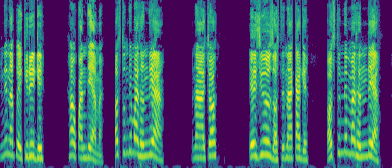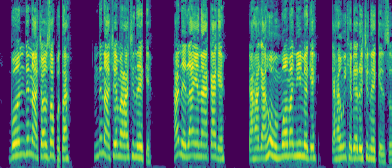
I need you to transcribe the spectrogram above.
ndị nakwa ekiri gị. Ha bụkwa ndị ama. Ọtụtụ ndị mmadụ ndị a na-achọ ezi ụzọ site n'aka gị. Ọtụtụ ndị mmadụ ndị a bụ ndị na-achọ nzọpụta ndị na-achọ ịmara Chineke. Ha na-ele anya n'aka gị ka ha ga-ahụ omume ọma n'ime gị ka ha nwee ike bịaruo Chineke nso.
